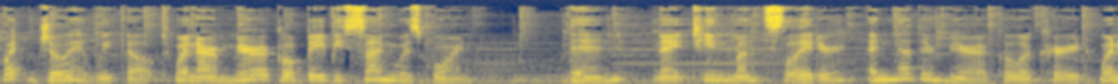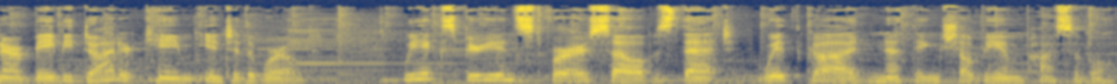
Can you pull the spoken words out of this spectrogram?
What joy we felt when our miracle baby son was born. Then, 19 months later, another miracle occurred when our baby daughter came into the world. We experienced for ourselves that, with God, nothing shall be impossible.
